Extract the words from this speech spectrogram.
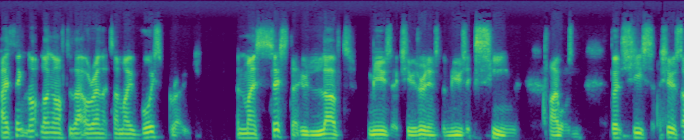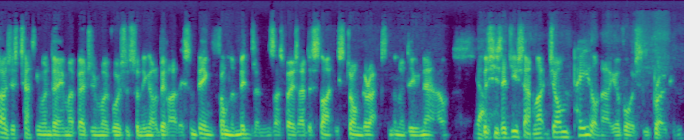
I think not long after that, or around that time, my voice broke. And my sister, who loved music, she was really into the music scene. I wasn't. But she, she was, I was just chatting one day in my bedroom. My voice was suddenly got a bit like this. And being from the Midlands, I suppose I had a slightly stronger accent than I do now. Yeah. But she said, You sound like John Peel now. Your voice is broken.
